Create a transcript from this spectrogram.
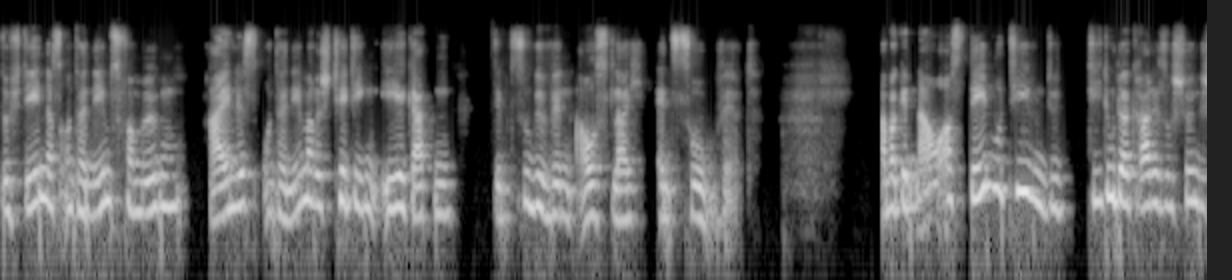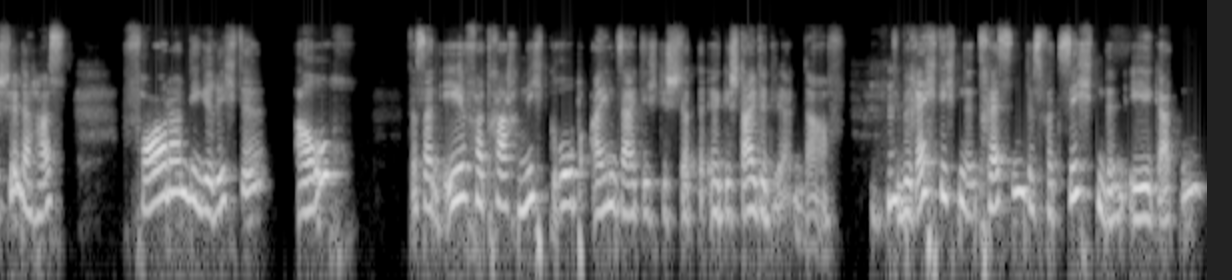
durch den das Unternehmensvermögen eines unternehmerisch tätigen Ehegatten dem Zugewinnausgleich entzogen wird. Aber genau aus den Motiven, die, die du da gerade so schön geschildert hast, fordern die Gerichte auch, dass ein Ehevertrag nicht grob einseitig äh, gestaltet werden darf. Mhm. Die berechtigten Interessen des verzichtenden Ehegatten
